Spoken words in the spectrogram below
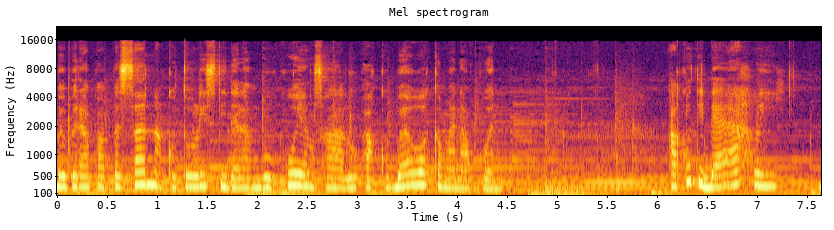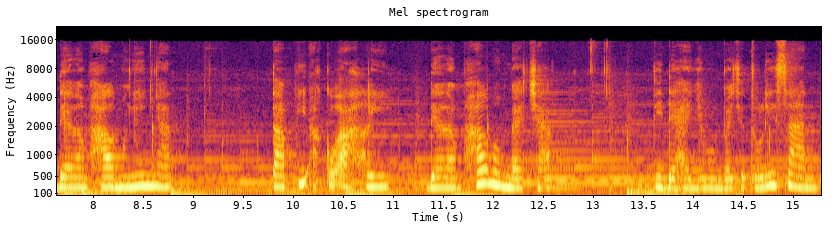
Beberapa pesan aku tulis di dalam buku yang selalu aku bawa ke mana pun Aku tidak ahli dalam hal mengingat, tapi aku ahli dalam hal membaca. Tidak hanya membaca tulisan,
